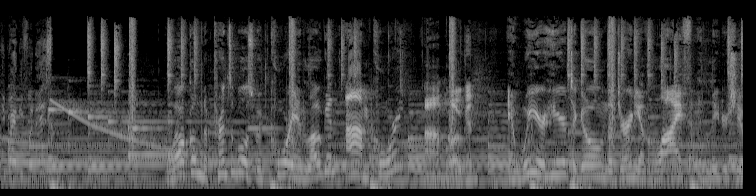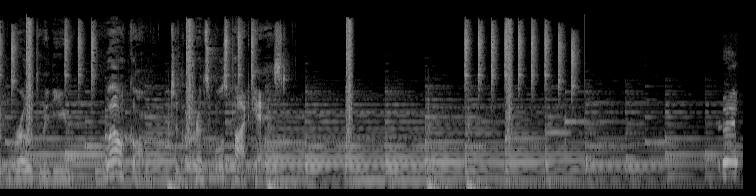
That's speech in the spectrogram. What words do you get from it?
you ready for this? Welcome to Principles with Corey and Logan. I'm Corey. I'm Logan. And we are here to go on the journey of life and leadership growth with you. Welcome to the Principles Podcast. Good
